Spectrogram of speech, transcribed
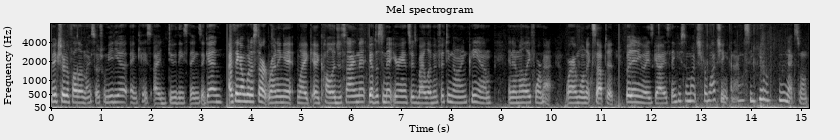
Make sure to follow my social media in case I do these things again. I think I'm going to start running it like a college assignment. You have to submit your answers by 11:59 p.m. in MLA format where I won't accept it. But anyways, guys, thank you so much for watching and I will see you in the next one.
